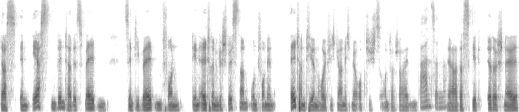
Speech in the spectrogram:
dass im ersten Winter des Welpen sind die Welpen von den älteren Geschwistern und von den Elterntieren häufig gar nicht mehr optisch zu unterscheiden. Wahnsinn, ne? Ja, das geht irre schnell.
